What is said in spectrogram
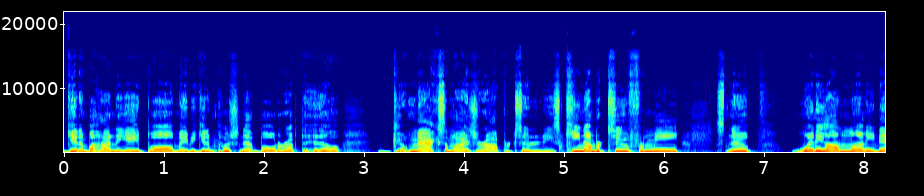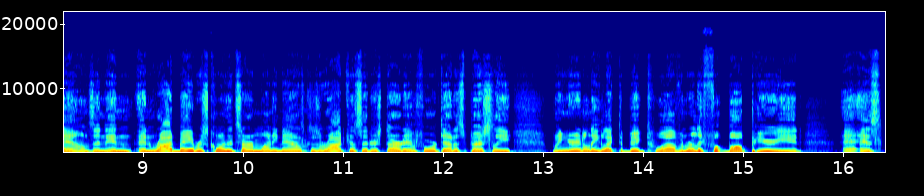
get them behind the eight ball, maybe get them pushing that boulder up the hill, maximize your opportunities. Key number two for me, Snoop winning on money downs and and, and Rod Babers coined the term money downs because Rod considers third and fourth down, especially when you're in a league like the Big Twelve and really football period. As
